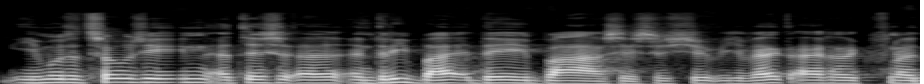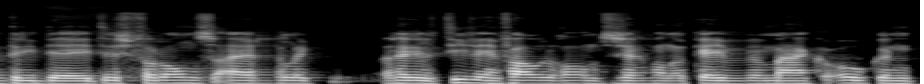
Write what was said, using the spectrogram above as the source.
je moet het zo zien, het is een 3D-basis. Dus je, je werkt eigenlijk vanuit 3D. Het is voor ons eigenlijk relatief eenvoudig om te zeggen van oké, we maken ook een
